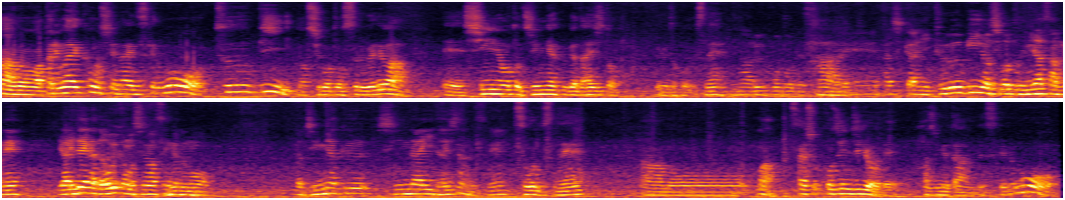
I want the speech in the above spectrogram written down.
まあ、あの当たり前かもしれないですけども 2B の仕事をする上ではえー、信用と人脈が大事というところですね。なるほどですね、はい、確かに 2B の仕事で皆さんねやりたい方多いかもしれませんけども、うん、人脈信頼大事なんですね。そうですね。あのー、まあ最初個人事業で始めたんですけども、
